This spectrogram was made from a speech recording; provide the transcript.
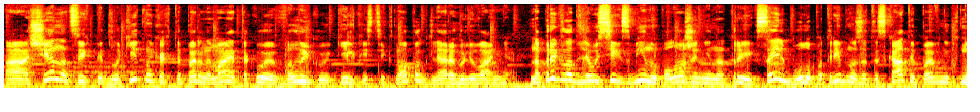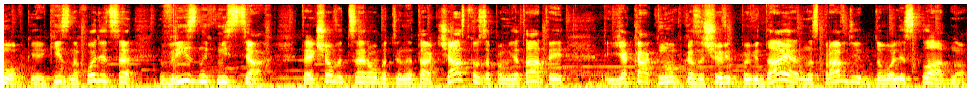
А ще на цих підлокітниках тепер немає такої великої кількості кнопок для регулювання. Наприклад, для усіх змін у положенні на 3XL було потрібно затискати певні кнопки, які знаходяться в різних місцях. Та якщо ви це робите не так часто, запам'ятати, яка кнопка за що відповідає, насправді насправді доволі складно.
